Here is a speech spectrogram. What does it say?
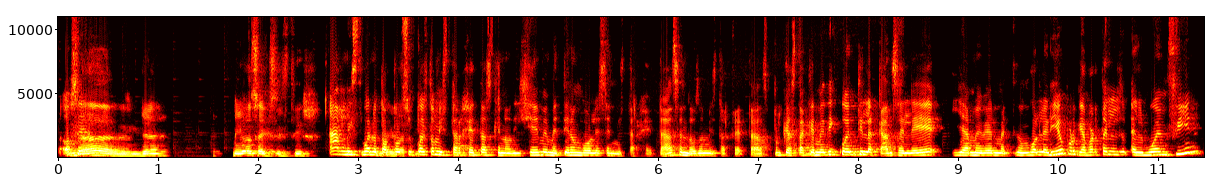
O sea, Nada, ya. No ibas a existir. Ah, mis, bueno, por supuesto mis tarjetas que no dije, me metieron goles en mis tarjetas, en dos de mis tarjetas, porque hasta que me di cuenta y la cancelé, ya me habían metido un golerío, porque aparte el, el buen fin,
